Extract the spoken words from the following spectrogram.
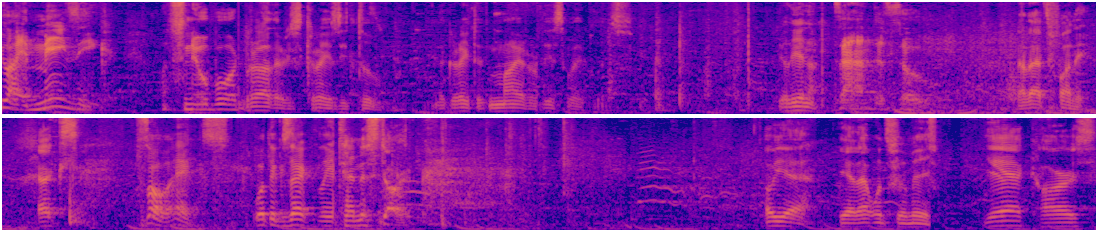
You are amazing. On snowboard. Brother is crazy too. The great admirer of this way, please. Yelena. Sanderson. Now that's funny. X. So, X, what exactly tend to start? Oh, yeah. Yeah, that one's for me. Yeah, cars,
